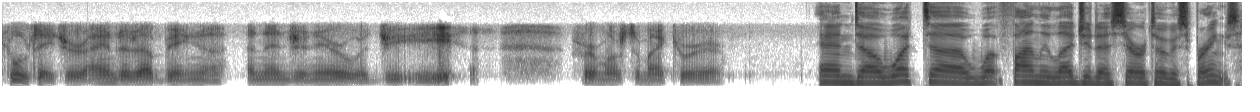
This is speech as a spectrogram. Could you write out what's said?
school teacher, I ended up being a, an engineer with GE for most of my career. And uh, what uh, what finally led you to Saratoga Springs?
